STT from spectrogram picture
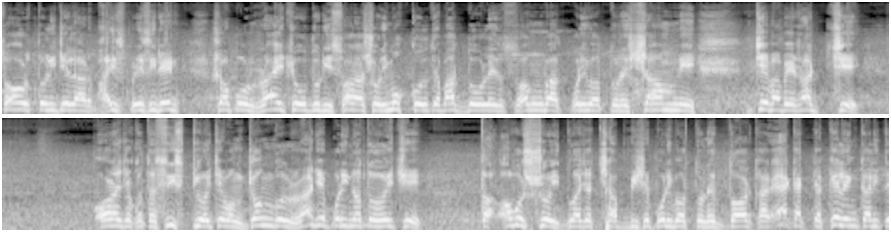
শহরতলি জেলার ভাইস প্রেসিডেন্ট স্বপন রায়চৌধুরী সরাসরি মুখ খুলতে বাধ্য হলেন সংবাদ পরিবর্তনের সামনে। যেভাবে রাজ্যে অরাজকতা সৃষ্টি হয়েছে এবং জঙ্গল রাজে পরিণত হয়েছে তা অবশ্যই দু হাজার ছাব্বিশে পরিবর্তনের দরকার। এক একটা কেলেঙ্কারিতে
